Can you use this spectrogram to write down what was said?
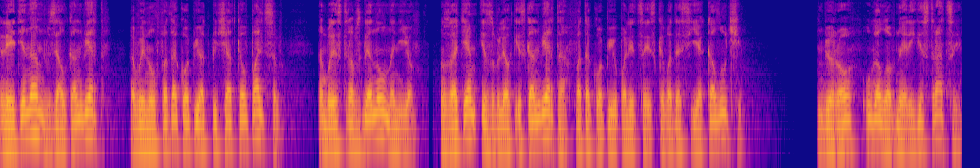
Лейтенант взял конверт, вынул фотокопию отпечатков пальцев, быстро взглянул на нее, затем извлек из конверта фотокопию полицейского досье Калучи. Бюро уголовной регистрации.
